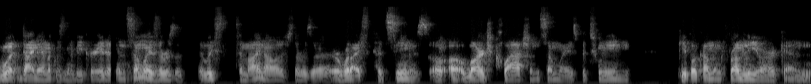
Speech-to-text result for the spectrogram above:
what dynamic was going to be created. In some ways, there was a, at least to my knowledge, there was a, or what I had seen is a, a large clash in some ways between people coming from New York and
